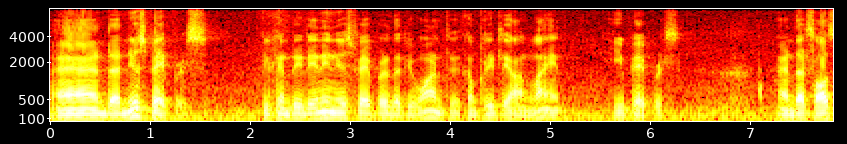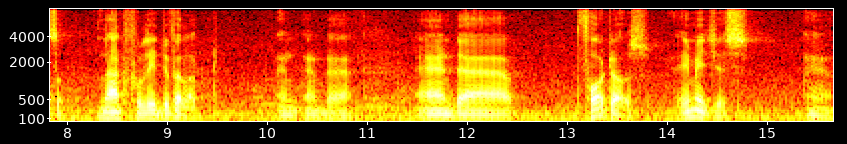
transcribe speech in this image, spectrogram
And uh, newspapers, you can read any newspaper that you want completely online, e-papers. And that's also not fully developed. And, and uh, and uh, photos, images, you know,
